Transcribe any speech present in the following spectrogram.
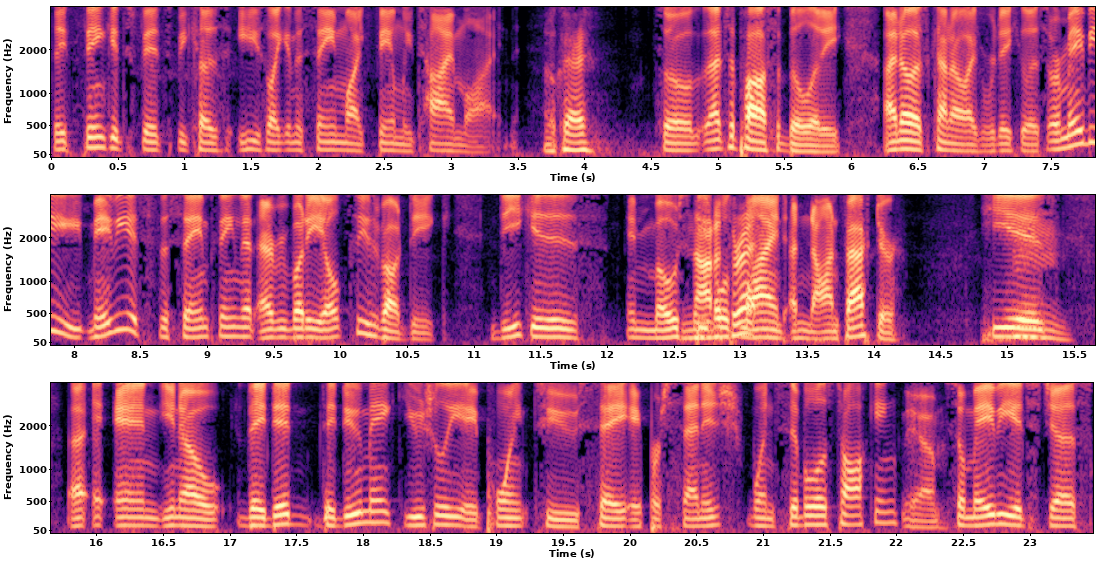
they think it's Fitz because he's like in the same like family timeline. Okay. So that's a possibility. I know that's kind of like ridiculous, or maybe maybe it's the same thing that everybody else sees about Deke. Deke is in most Not people's threat. mind a non-factor. He is, uh, and you know they did they do make usually a point to say a percentage when Sibyl is talking. Yeah. So maybe it's just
